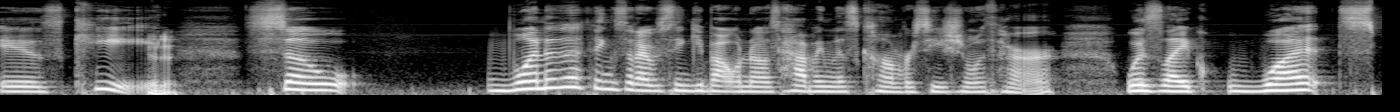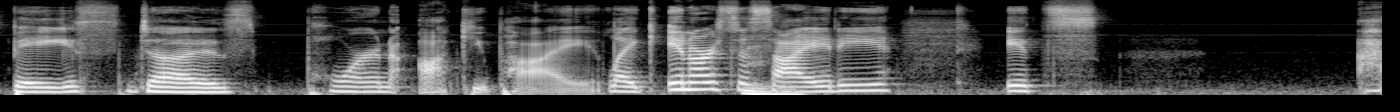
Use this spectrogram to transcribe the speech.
is key. Is. So, one of the things that I was thinking about when I was having this conversation with her was like, what space does porn occupy? Like in our society, it's, I-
